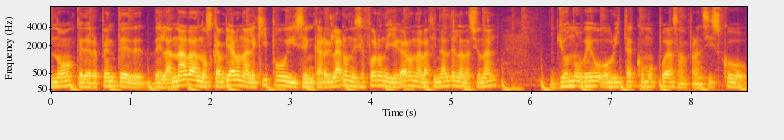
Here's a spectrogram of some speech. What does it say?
¿no? Que de repente de, de, la nada nos cambiaron al equipo y se encarrilaron y se fueron y llegaron a la final de la Nacional yo no veo ahorita cómo pueda San Francisco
